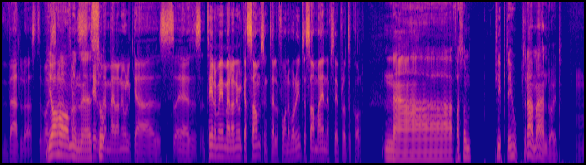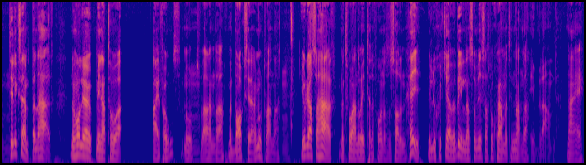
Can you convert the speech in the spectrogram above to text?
värdelöst. Det var Jag har min, eh, till, och med mellan olika, eh, till och med mellan olika Samsung-telefoner var det inte samma NFC-protokoll. Nej, fast de klippte ihop det där med Android. Till exempel det här. Nu håller jag upp mina två iPhones mot Mm. varandra med baksidan mot varandra. Mm. Gjorde jag så här med två Android-telefoner så sa den Hej, vill du skicka över bilden som visas på skärmen till den andra? Ibland. Nej.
